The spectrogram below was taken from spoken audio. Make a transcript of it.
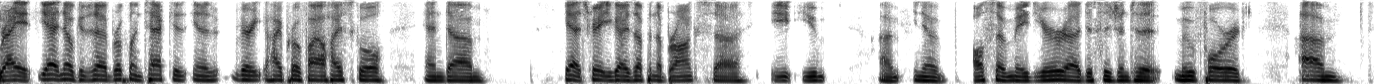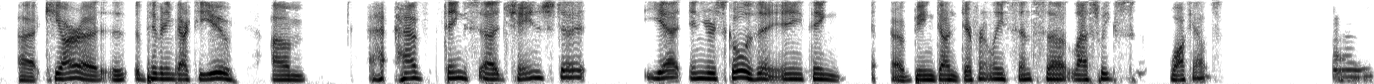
Right. Yeah. No, because uh, Brooklyn Tech is you know very high profile high school, and um, yeah, it's great. You guys up in the Bronx, uh, you you, um, you know also made your uh, decision to move forward. Um, uh, Kiara, uh, pivoting back to you, um, have things uh, changed uh, yet in your school? Is there anything uh, being done differently since uh, last week's walkouts? Um,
